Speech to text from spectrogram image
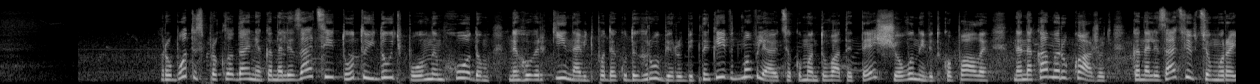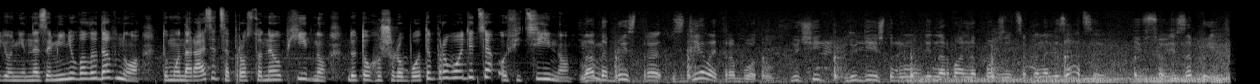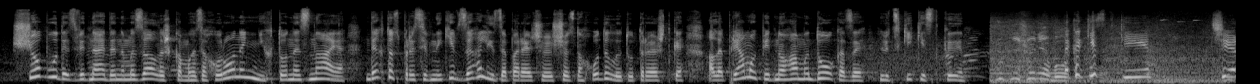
Роботи з прокладання каналізації тут йдуть повним ходом. Неговіркі, навіть подекуди грубі робітники відмовляються коментувати те, що вони відкопали. Не на камеру кажуть, каналізацію в цьому районі не замінювали давно, тому наразі це просто необхідно. До того ж роботи проводяться офіційно. Надо быстро сделать работу, включить людей, чтобы могли нормально пользоваться канализацией, и все, и забыть. Що буде з віднайденими залишками захоронень, ніхто не знає. Дехто з працівників взагалі заперечує, що знаходили тут рештки. Але прямо під ногами докази – людські кістки. Тут нічого не було. Так кістки,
